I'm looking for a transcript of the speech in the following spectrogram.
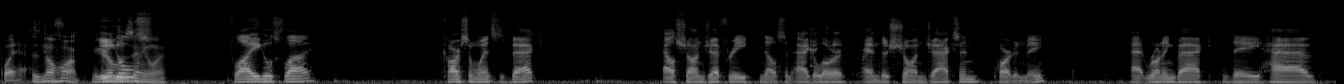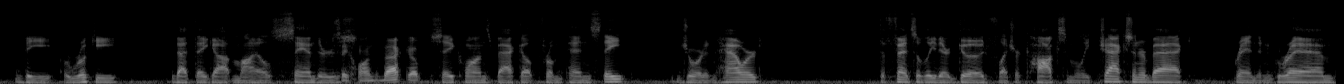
Play Haskins. There's no harm. You're gonna lose Eagles. anyway. Fly Eagles fly. Carson Wentz is back. Alshon Jeffery, Nelson Agholor, and DeSean Jackson. Pardon me. At running back, they have the rookie that they got, Miles Sanders. Saquon's backup. Saquon's backup from Penn State, Jordan Howard. Defensively, they're good. Fletcher Cox and Malik Jackson are back. Brandon Graham,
